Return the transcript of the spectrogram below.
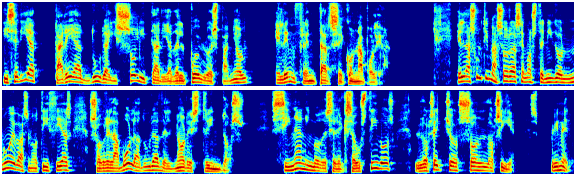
y sería tarea dura y solitaria del pueblo español el enfrentarse con Napoleón. En las últimas horas hemos tenido nuevas noticias sobre la voladura del Nord Stream 2. Sin ánimo de ser exhaustivos, los hechos son los siguientes. Primero,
